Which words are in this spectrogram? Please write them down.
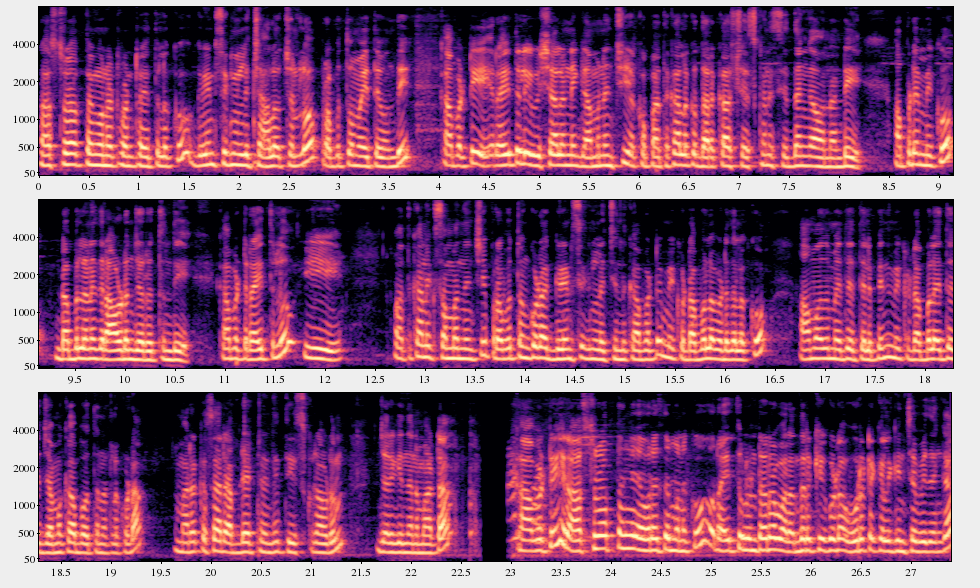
రాష్ట్ర వ్యాప్తంగా ఉన్నటువంటి రైతులకు గ్రీన్ సిగ్నల్ ఇచ్చే ఆలోచనలో ప్రభుత్వం అయితే ఉంది. కాబట్టి రైతులు ఈ విషయాలన్నీ గమనించి యొక్క పథకాలకు దరఖాస్తు చేసుకుని సిద్ధంగా ఉండండి. అప్పుడే మీకు డబ్బులు అనేది రావడం జరుగుతుంది. కాబట్టి రైతులు ఈ పథకానికి సంబంధించి ప్రభుత్వం కూడా గ్రీన్ సిగ్నల్ ఇచ్చింది కాబట్టి మీకు డబ్బుల విడుదలకు ఆమోదం అయితే తెలిపింది. మీకు డబ్బులు అయితే జమ కాబోతున్నట్లు కూడా మరొకసారి అప్డేట్ అనేది తీసుకురావడం జరిగిందనమాట కాబట్టి రాష్ట్ర వ్యాప్తంగా ఎవరైతే మనకు రైతులు ఉంటారో వారందరికీ కూడా ఊరట కలిగించే విధంగా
